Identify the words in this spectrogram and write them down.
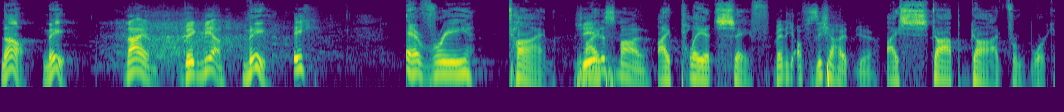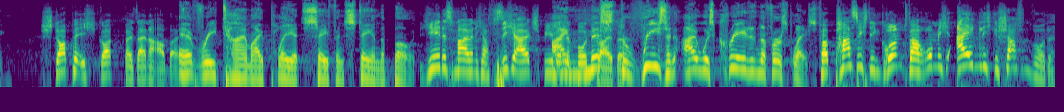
No, me. Nein, wegen mir. Me. Ich, Every time I, jedes Mal, I play it safe, wenn ich auf Sicherheit gehe, I stop God from working. Stoppe ich Gott bei seiner Arbeit. Every time I play it safe and stay in the boat, Jedes Mal, wenn ich auf Sicherheit spiele und im Boot miss the bleibe, reason I was created in the first place. verpasse ich den Grund, warum ich eigentlich geschaffen wurde.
